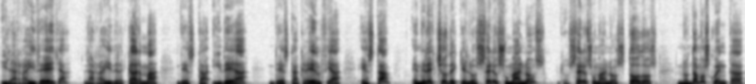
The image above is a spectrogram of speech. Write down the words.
Y la raíz de ella, la raíz del karma, de esta idea, de esta creencia, está en el hecho de que los seres humanos, los seres humanos todos, nos damos cuenta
